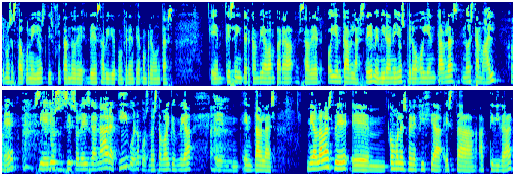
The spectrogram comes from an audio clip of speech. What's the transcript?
hemos estado con ellos disfrutando de, de esa videoconferencia con preguntas eh, que se intercambiaban para saber, hoy en tablas, ¿eh? me miran ellos, pero hoy en tablas no está mal. ¿eh? Si ellos, si soléis ganar aquí, bueno, pues no está mal que un día en, en tablas. Me hablabas de eh, cómo les beneficia esta actividad.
